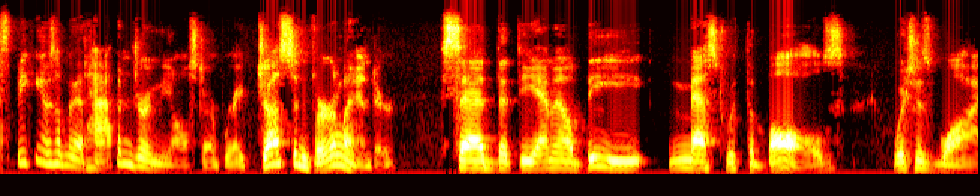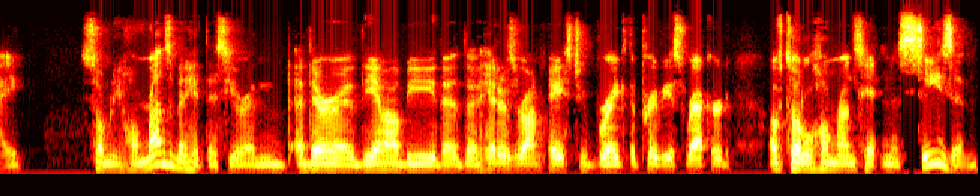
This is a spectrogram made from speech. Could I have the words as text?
speaking of something that happened during the All Star break, Justin Verlander said that the MLB messed with the balls, which is why so many home runs have been hit this year, and they're the MLB the the hitters are on pace to break the previous record of total home runs hit in a season.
